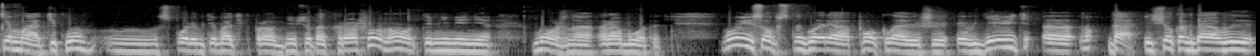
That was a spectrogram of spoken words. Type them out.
тематику, с полем тематики, правда, не все так хорошо, но, тем не менее, можно работать. Ну и, собственно говоря, по клавише F9, э, ну да, еще когда вы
